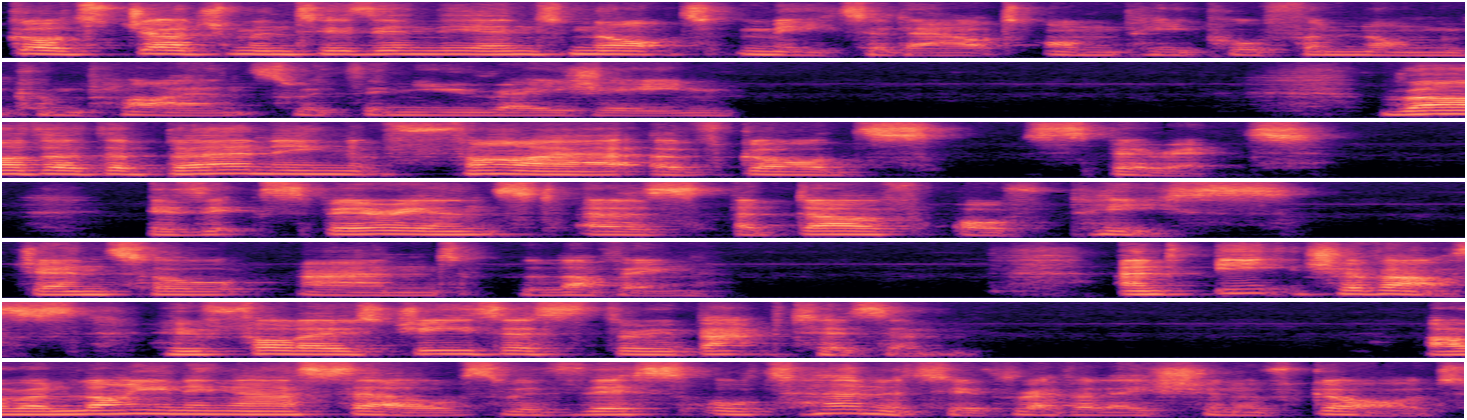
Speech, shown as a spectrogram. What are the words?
God's judgment is in the end not meted out on people for non compliance with the new regime. Rather, the burning fire of God's Spirit is experienced as a dove of peace, gentle and loving. And each of us who follows Jesus through baptism are aligning ourselves with this alternative revelation of God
